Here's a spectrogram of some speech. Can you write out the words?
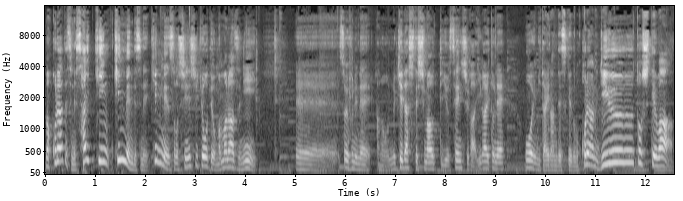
まあ、これはですね最近近年ですね近年その紳士協定を守らずに、えー、そういうふうにねあの抜け出してしまうっていう選手が意外とね多いみたいなんですけれどもこれは、ね、理由としては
